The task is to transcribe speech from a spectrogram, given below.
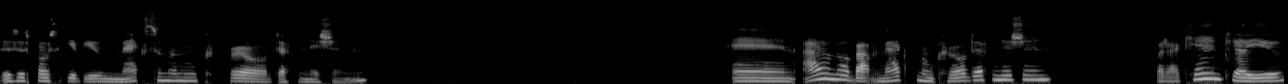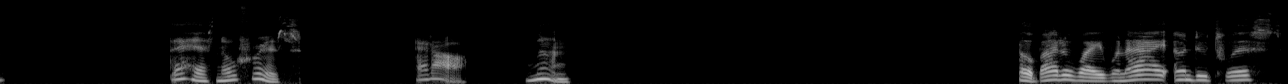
This is supposed to give you maximum curl definition. And I don't know about maximum curl definition, but I can tell you that has no frizz at all. None. Oh, by the way, when I undo twist,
